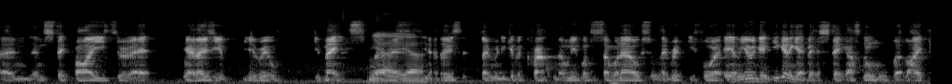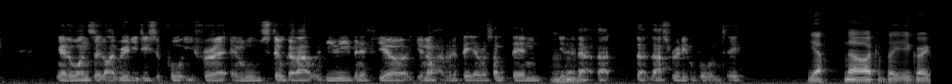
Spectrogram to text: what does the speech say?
and and stick by you through it. You know, those are your, your real your mates. Yeah, Whereas, yeah. You know, those that don't really give a crap and they'll move on to someone else or they rip you for it. You're, gonna- you're going to get a bit of stick. That's normal. But like, you know, the ones that like really do support you for it and will still go out with you even if you're you're not having a beer or something. You know, Mhm. that, that that that's really important too. Yeah, no, I completely agree.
